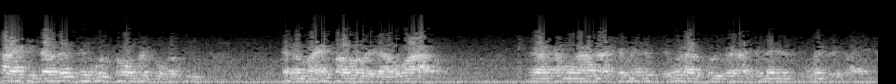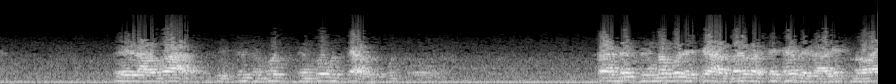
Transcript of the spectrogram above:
ถ้าจิตเราเลิกถึงพุทโธเป็นปกติแต่หมายความว่าเวลาว่าง เวลาทำงานอาจจะไม่นึกถึงเวลาคุยกันอาจจะไม่นึกถึงไม่เป็นไรเวลาว่าจิตถึงพุทธถึงพระพุทธเจ้าหรือพุทโธการนึกถึงพระพุทธเจ้าไม่ว่าจะใช้เวลาเล็กน้อย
